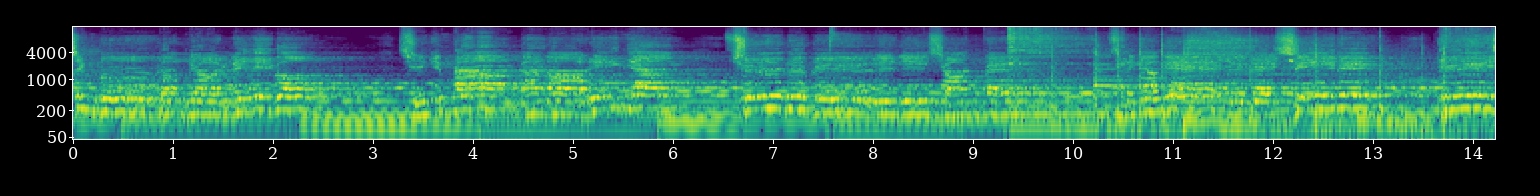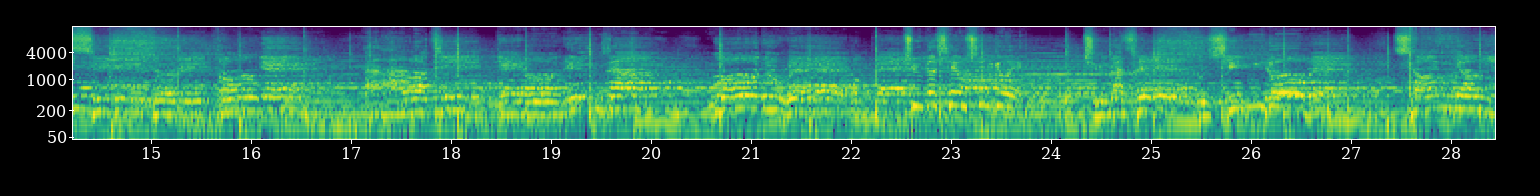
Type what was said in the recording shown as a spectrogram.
가슴 무덤 열리고 주님 나간 어린 양 죽음을 이기셨네. 생명의 대신에 그리스도를 통해 아버지께 오는 자 모두 회복돼 주가 세우신 교회. 주가 세우신 교회. 성령이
